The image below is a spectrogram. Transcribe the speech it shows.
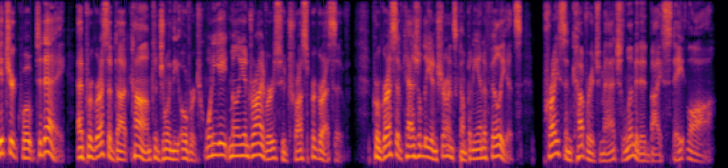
Get your quote today at progressive.com to join the over 28 million drivers who trust Progressive. Progressive Casualty Insurance Company and Affiliates. Price and coverage match limited by state law.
